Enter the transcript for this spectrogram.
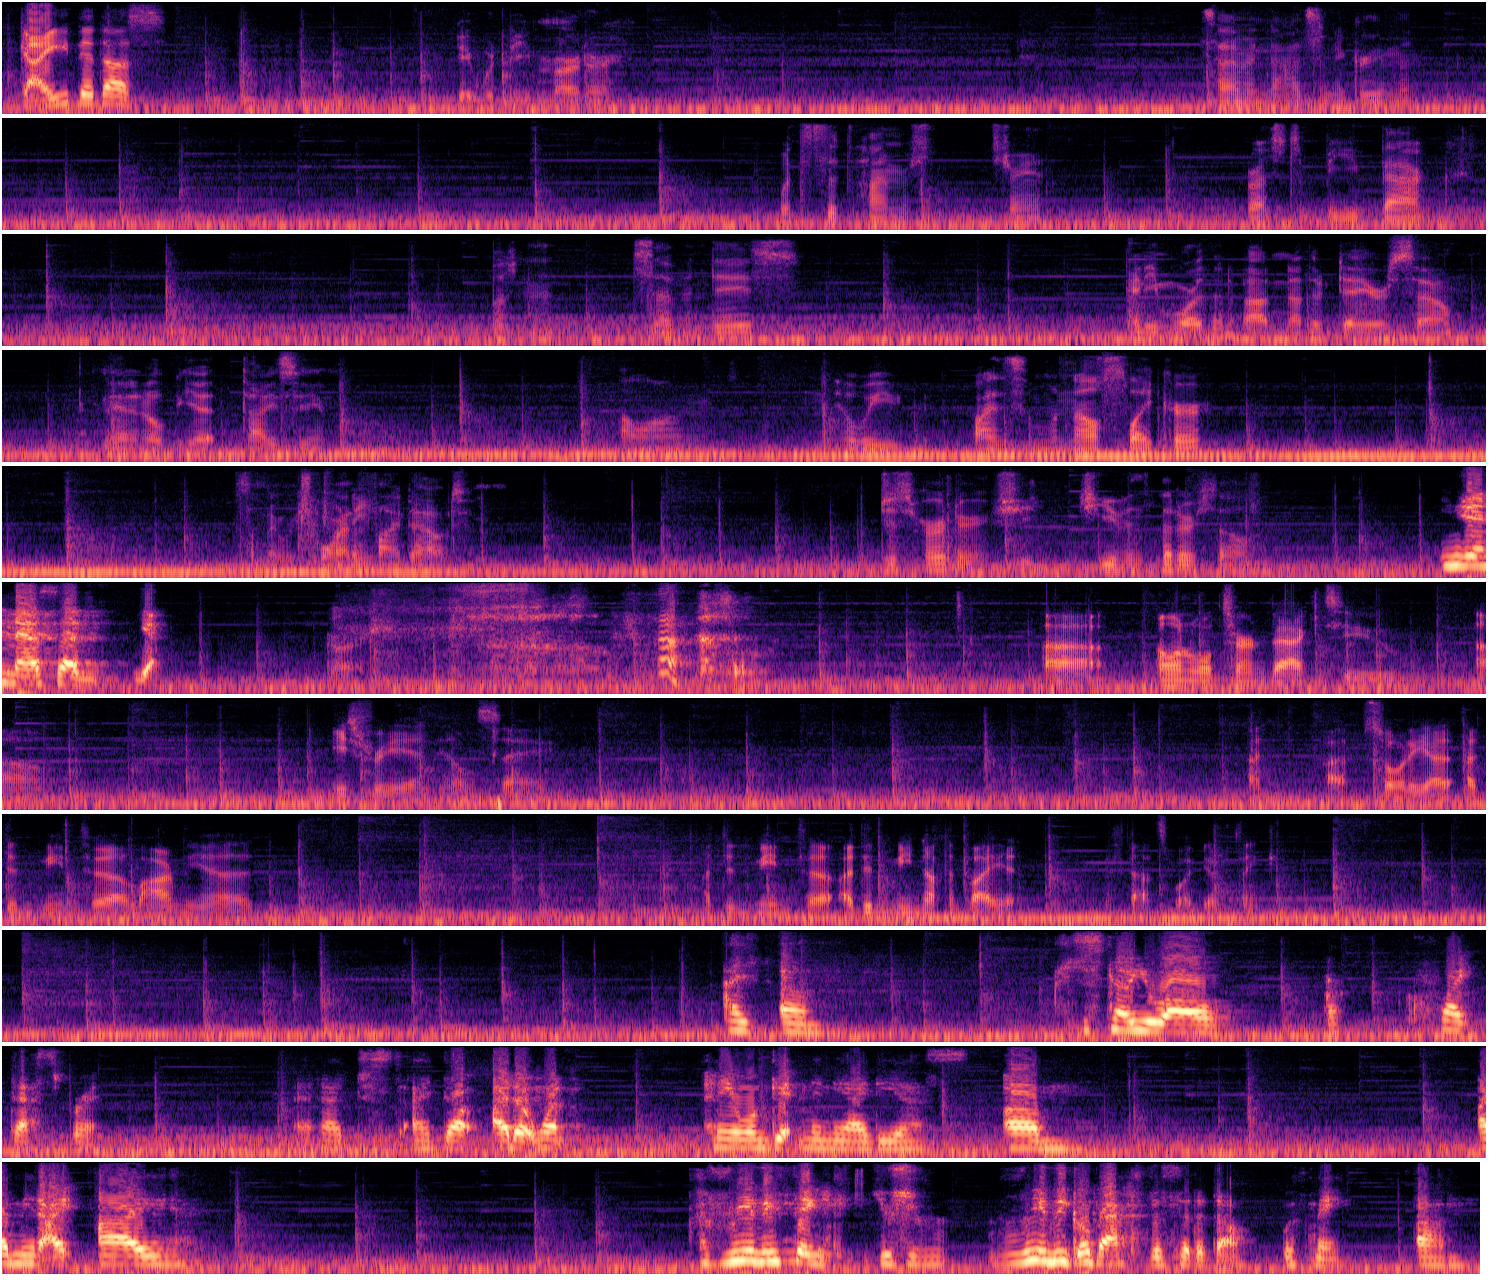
guided us. It would be murder. Simon nods in agreement. What's the time restraint for us to be back? Wasn't it seven days? Any more than about another day or so. And then it'll get dicey. How long until we find someone else like her? Something we should try 20? to find out. Just heard her. She she even said herself. You didn't ask that. Yeah. Uh, Owen will turn back to um, Ishri and he'll say, I, I'm sorry, I, I didn't mean to alarm you. I didn't mean to. I didn't mean nothing by it. If that's what you're thinking. I um I just know you all are quite desperate. And I just I don't I don't want anyone getting any ideas. Um I mean I I I really think you should really go back to the Citadel with me. Um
